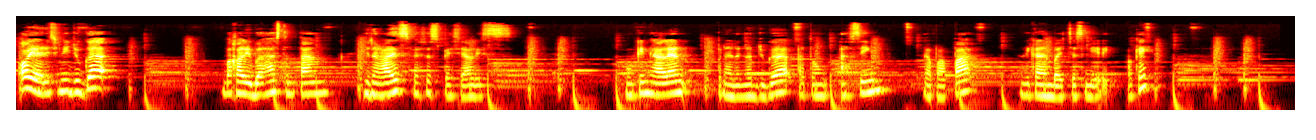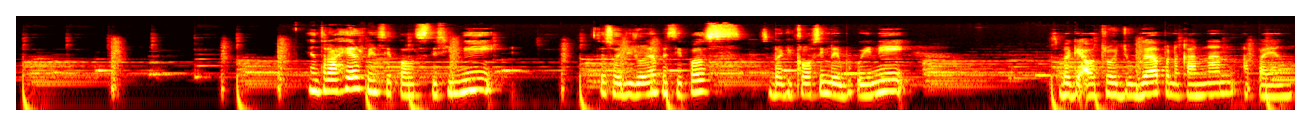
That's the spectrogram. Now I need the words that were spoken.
Oh ya, di sini juga bakal dibahas tentang generalis versus spesialis. Mungkin kalian pernah dengar juga atau asing, nggak apa-apa, nanti kalian baca sendiri, oke? Okay? Yang terakhir, principles. Di sini, sesuai judulnya principles, sebagai closing dari buku ini, sebagai outro juga penekanan apa yang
